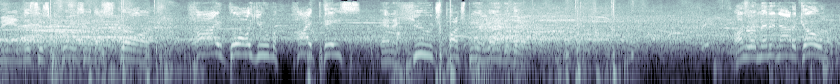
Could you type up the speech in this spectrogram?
Man, this is crazy thus far. High volume, high pace, and a huge punch being landed there. Under a minute now to go.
